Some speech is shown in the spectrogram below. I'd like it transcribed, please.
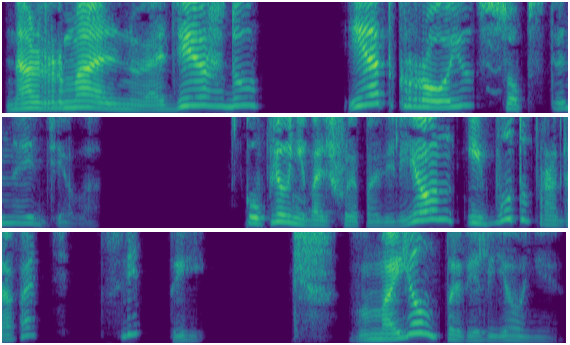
нормальную одежду и открою собственное дело. Куплю небольшой павильон и буду продавать цветы. В моем павильоне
